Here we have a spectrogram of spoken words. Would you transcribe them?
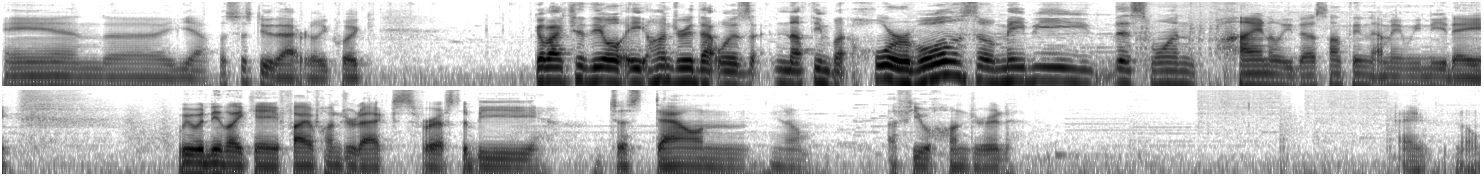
And, uh, yeah, let's just do that really quick. Go back to the old 800. That was nothing but horrible. So maybe this one finally does something. I mean, we need a... We would need like a 500x for us to be just down, you know, a few hundred. I, you know,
